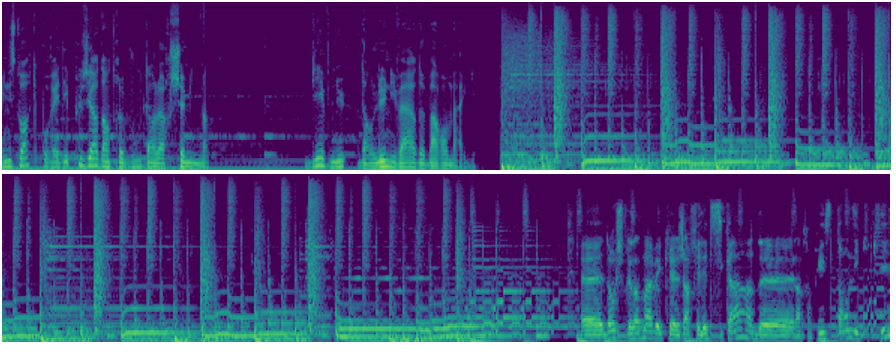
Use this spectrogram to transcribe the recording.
une histoire qui pourrait aider plusieurs d'entre vous dans leur cheminement. Bienvenue dans l'univers de Baron Mag. Euh, donc, je suis présentement avec euh, Jean-Philippe Sicard de l'entreprise Ton Équipier.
